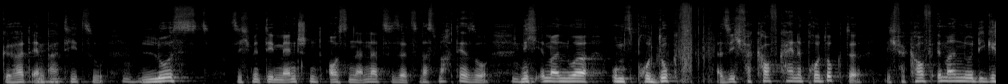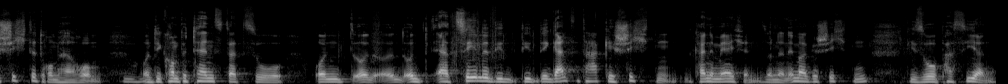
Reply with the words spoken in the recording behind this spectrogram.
gehört mhm. Empathie mhm. zu, Lust, sich mit dem Menschen auseinanderzusetzen. Was macht er so? Mhm. Nicht immer nur ums Produkt. Also ich verkaufe keine Produkte. Ich verkaufe immer nur die Geschichte drumherum mhm. und die Kompetenz dazu und, und, und, erzähle die, die, den ganzen Tag Geschichten. Keine Märchen, sondern immer Geschichten, die so passieren.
